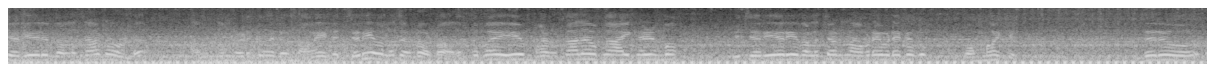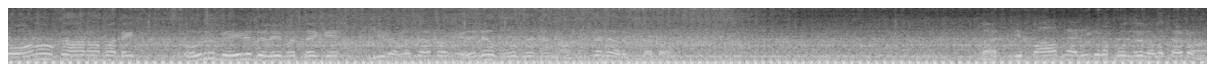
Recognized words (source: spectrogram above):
ചെറിയൊരു വെള്ളച്ചാട്ടമുണ്ട്. അത് നമ്മൾ എടുക്കുന്നില്ല സമയമില്ല. ചെറിയ വെള്ളച്ചാട്ടം കേട്ടോ. അതൊക്കെ ഇപ്പോൾ ഈ മഴക്കാലമൊക്കെ ആയി കഴിയുമ്പോൾ ഈ ചെറിയ ചെറിയ വെള്ളച്ചാട്ടം അവിടെ ഇവിടെയൊക്കെ പൊമ്മളയ്ക്കും. ഇതൊരു ഓണമൊക്കെ ആറാൻ അല്ലെങ്കിൽ ഒരു വെയിൽ തെളിയുമ്പോഴത്തേക്ക് ഈ വെള്ളച്ചാട്ടമൊക്കെ എതിരെ പോകുന്നത് തന്നെ നമുക്ക് തന്നെ അറിയില്ല കേട്ടോ. ഈ പാറത്തിന് അരികൂടെ പോകുന്നൊരു വെള്ളച്ചാട്ടമാണ്.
